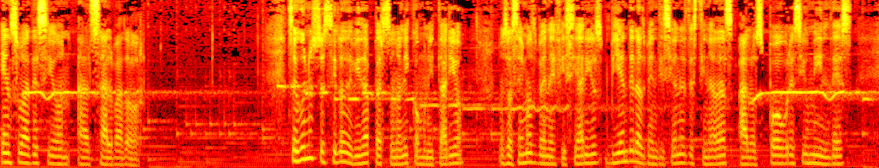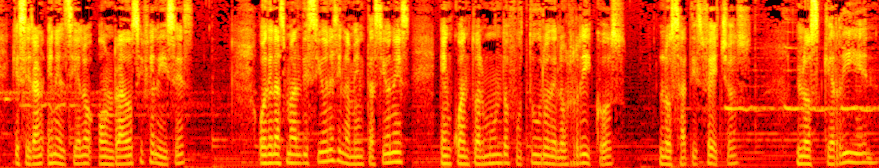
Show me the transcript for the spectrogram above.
en su adhesión al Salvador. Según nuestro estilo de vida personal y comunitario, nos hacemos beneficiarios bien de las bendiciones destinadas a los pobres y humildes, que serán en el cielo honrados y felices, o de las maldiciones y lamentaciones en cuanto al mundo futuro de los ricos, los satisfechos, los que ríen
